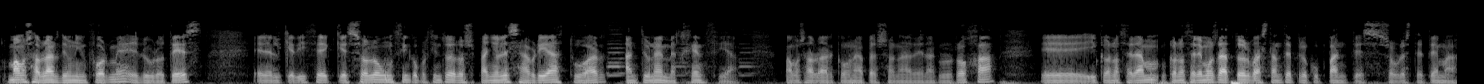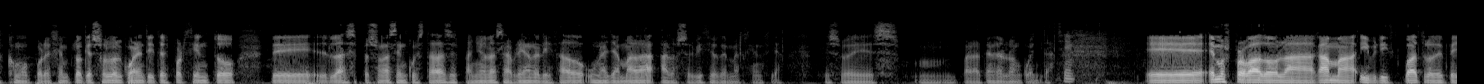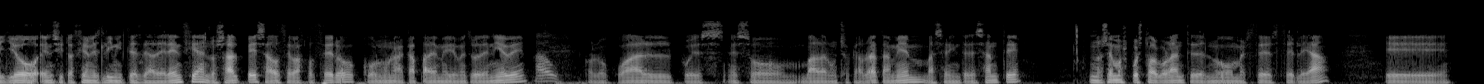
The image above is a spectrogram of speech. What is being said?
vamos a hablar de un informe, el Eurotest, en el que dice que solo un 5% de los españoles sabría actuar ante una emergencia. Vamos a hablar con una persona de la Cruz Roja eh, y conoceremos datos bastante preocupantes sobre este tema, como por ejemplo que solo el 43% de las personas encuestadas españolas habrían realizado una llamada a los servicios de emergencia. Eso es mm, para tenerlo en cuenta. Sí. Eh, hemos probado la gama Hybrid 4 de Peugeot en situaciones límites de adherencia en los Alpes a 12 bajo cero con una capa de medio metro de nieve Au. con lo cual pues eso va a dar mucho que hablar también, va a ser interesante. Nos hemos puesto al volante del nuevo Mercedes CLA, eh,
